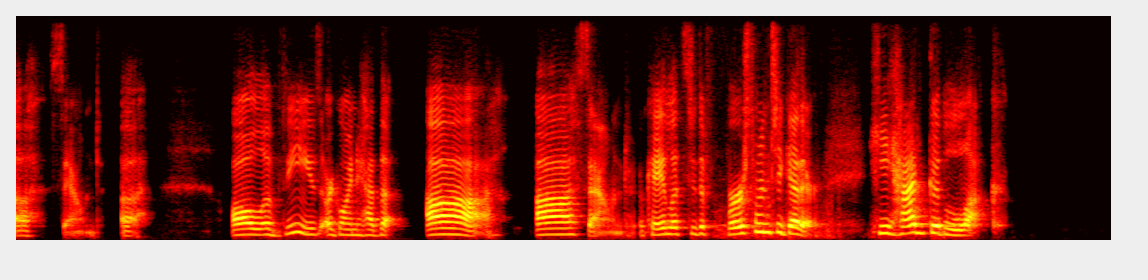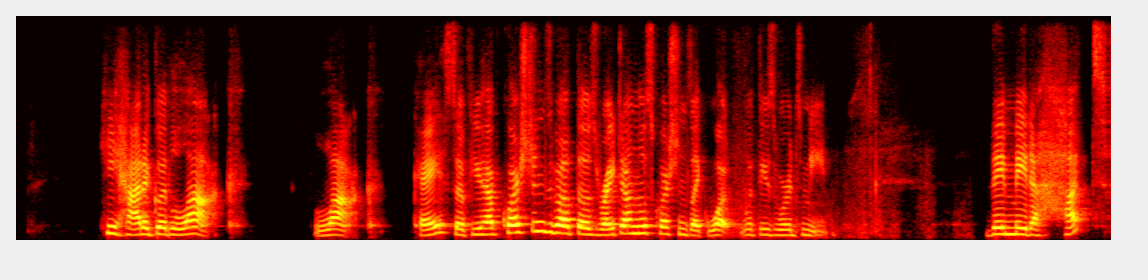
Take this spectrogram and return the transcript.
uh sound, uh. All of these are going to have the ah, ah sound, okay? Let's do the first one together. He had good luck. He had a good lock, lock, okay? So if you have questions about those, write down those questions like what, what these words mean. They made a hut.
